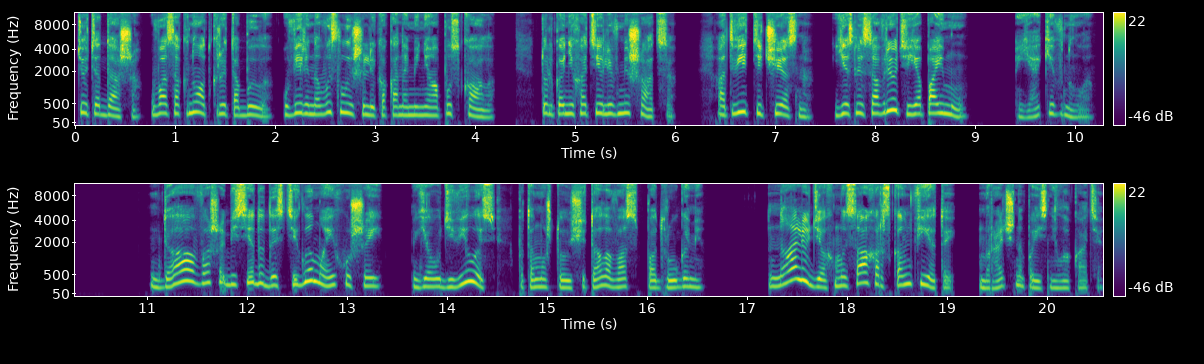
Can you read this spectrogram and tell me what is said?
«Тетя Даша, у вас окно открыто было. Уверена, вы слышали, как она меня опускала. Только не хотели вмешаться. Ответьте честно. Если соврете, я пойму». Я кивнула. «Да, ваша беседа достигла моих ушей. Я удивилась, потому что считала вас подругами». «На людях мы сахар с конфетой», — мрачно пояснила Катя.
